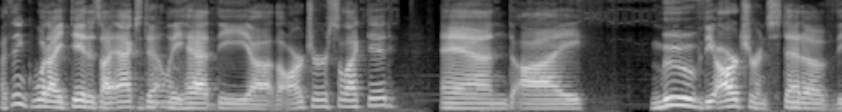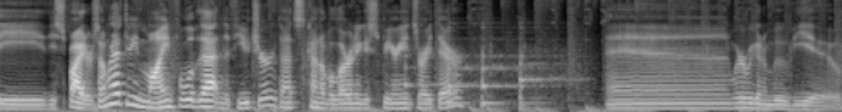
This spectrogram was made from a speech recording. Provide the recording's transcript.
I think what I did is I accidentally had the, uh, the archer selected, and I moved the archer instead of the, the spider. So I'm going to have to be mindful of that in the future. That's kind of a learning experience right there. And where are we going to move you?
